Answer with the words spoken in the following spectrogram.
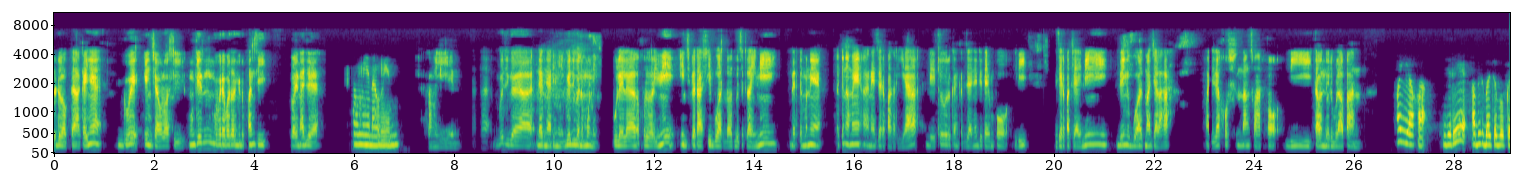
Udah Okta, kayaknya gue insya Allah sih. Mungkin beberapa tahun ke depan sih. Doain aja ya. Amin, amin. Amin. Ternyata gue juga nyari-nyari nih. Gue juga nemu nih. Bulela Kodori ini inspirasi buat laut bercerita ini dari temennya. Itu namanya Nezar Patria. Dia itu rekan kerjanya di Tempo. Jadi Nezar Patria ini dia ngebuat majalah. Majalah khusus tentang Soeharto di tahun 2008. Oh iya kak, jadi abis baca buku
